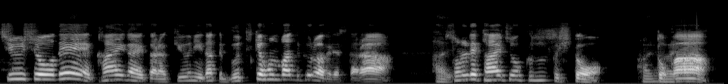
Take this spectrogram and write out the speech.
中症で海外から急に、だってぶっつけ本番で来るわけですから、はい、それで体調崩す人はいとか、はい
